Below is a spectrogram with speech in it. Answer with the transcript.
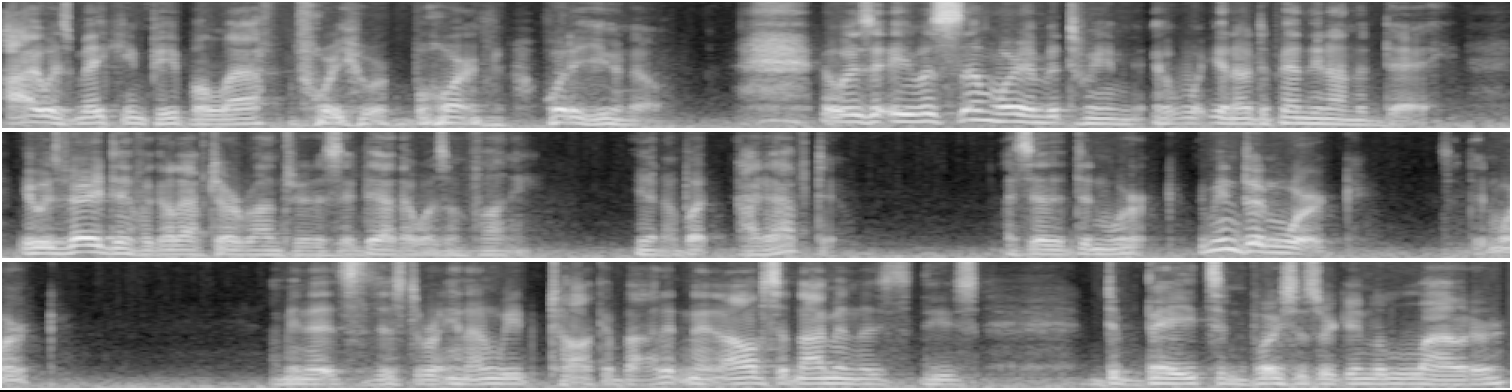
I was making people laugh before you were born. What do you know? It was it was somewhere in between, you know, depending on the day. It was very difficult after a run through to say, Dad, that wasn't funny, you know, but I'd have to. I said it didn't work. I mean, it didn't work. Said, it didn't work. I mean, it's just, you know, and we talk about it, and then all of a sudden I'm in this, these debates and voices are getting a little louder.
